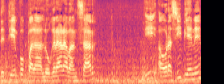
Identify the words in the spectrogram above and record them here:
de tiempo para lograr avanzar y ahora sí viene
